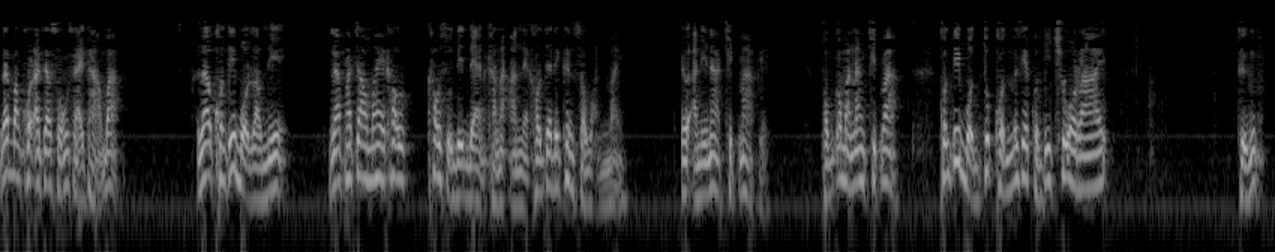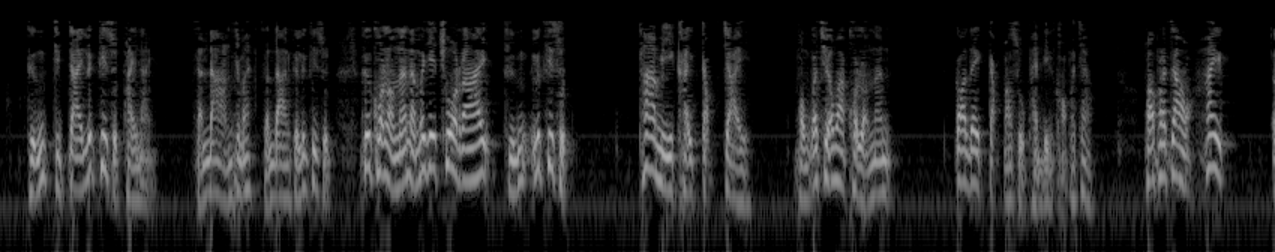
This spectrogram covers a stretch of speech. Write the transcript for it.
และบางคนอาจจะสงสัยถามว่า แล้วคนที่บ่นเหล่านี้ และพระเจ้าไม่ให้เข้า เข้าสู่ดินแดนขนานเนี่ยเขาจะได้ขึ้นสวรรค์ไหมเออ อันนี้น่าคิดมากเลย ผมก็มานั่งคิดว่า คนที่บ่นทุกคนไม่ใช่คนที่ชั่วร้าย ถึงถึงจิตใจลึกที่สุดภายใน สันดานใช่ไหมสันดานคือลึกที่สุด คือคนเหล่านั้นน่ะ ไม่ใช่ชั่วร้ายถึงลึกที่สุด ถ้ามีใครกลับใจ ผมก็เชื่อว่าคนเหล่านั้น ก็ได้กลับมาสู่แผ่นดินของพระเจ้า เพราะพระเจ้าให้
